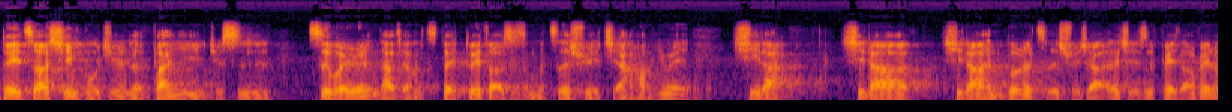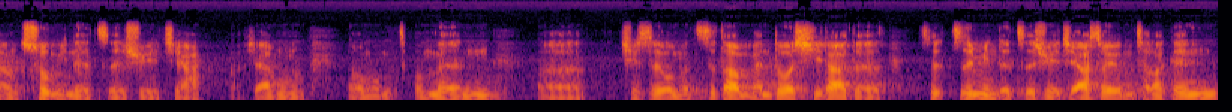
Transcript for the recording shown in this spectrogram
对照新普京人的翻译就是。智慧人他讲的对对照是什么哲学家哈？因为希腊希腊希腊很多的哲学家，而且是非常非常出名的哲学家，像我们我们呃，其实我们知道蛮多希腊的知知名的哲学家，所以我们常常跟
